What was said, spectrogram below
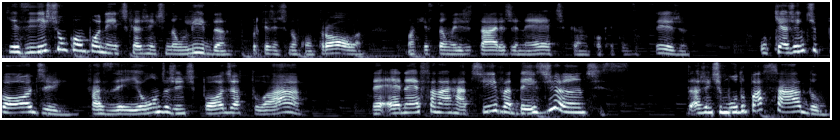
que existe um componente que a gente não lida, porque a gente não controla, uma questão hereditária, genética, qualquer coisa que seja, o que a gente pode fazer e onde a gente pode atuar né, é nessa narrativa desde antes. A gente muda o passado,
